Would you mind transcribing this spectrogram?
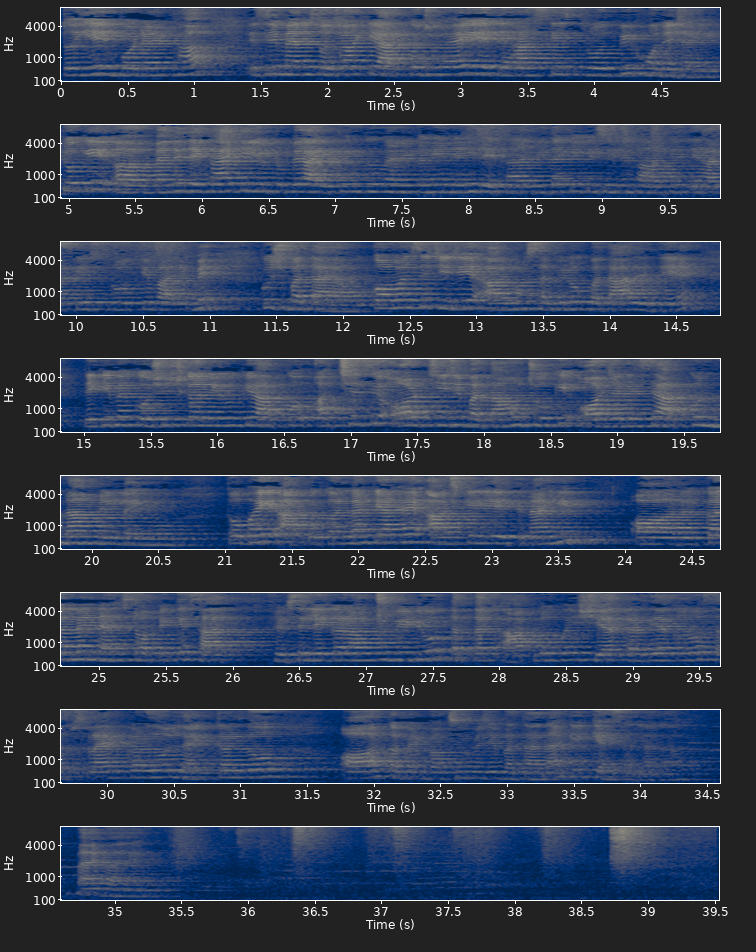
तो ये इम्पोर्टेंट था। इसलिए मैंने सोचा कि आपको जो है ये इतिहास के स्रोत भी होने चाहिए। क्योंकि आ, मैंने देखा है कि यूट्यूब पे आई थिंक मैंने कहीं नहीं देखा अभी तक कि किसी ने भारतीय इतिहास के स्रोत के बारे में कुछ बताया हो। कॉमन सी चीज़ें ऑलमोस्ट सभी लोग बता देते हैं। लेकिन मैं कोशिश कर रही हूँ कि आपको अच्छे से और चीज़ें बताऊँ जो कि और जगह से आपको ना मिल रही हो। तो भाई, आपको करना क्या है? आज के लिए इतना ही। और कल मैं नेक्स्ट टॉपिक के साथ फिर से लेकर आऊँगी वीडियो तब तक आप लोग भाई शेयर कर दिया करो सब्सक्राइब कर दो लाइक कर दो। और कमेंट बॉक्स में मुझे बताना कि कैसा लगा। Bye bye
